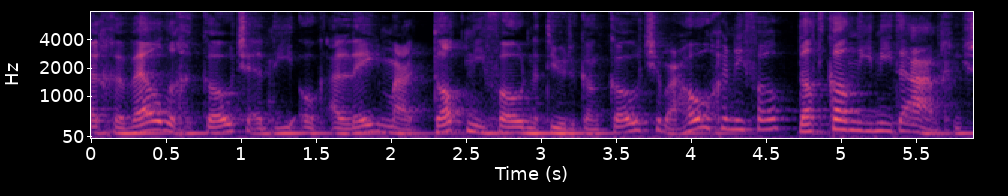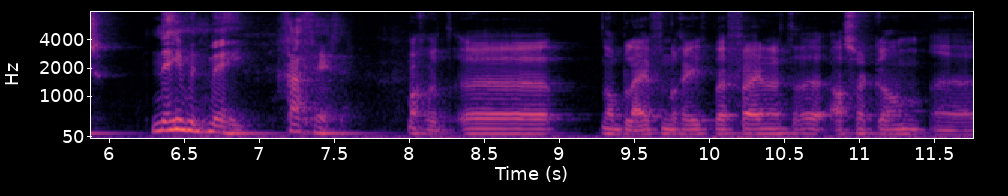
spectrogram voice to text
Een geweldige coach en die ook alleen maar dat niveau natuurlijk kan coachen. Maar hoger niveau, dat kan hij niet aan, Guus. Neem het mee. Ga verder. Maar goed, eh, dan blijven we nog even bij Feyenoord. Assarkan, eh,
